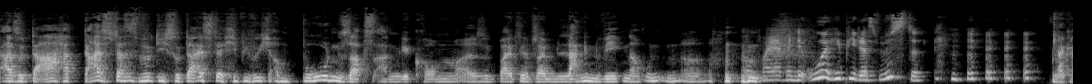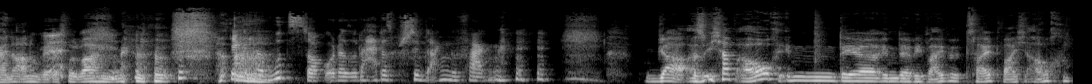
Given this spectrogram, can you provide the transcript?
Also da hat, da ist, das ist wirklich so, da ist der Hippie wirklich am Bodensatz angekommen, also bei seinem langen Weg nach unten. Äh. War ja, wenn der Urhippie das wüsste. ja, keine Ahnung, wer das wohl war. ich denke mal Woodstock oder so, da hat das bestimmt angefangen. Ja, also ich habe auch in der in der Revival-Zeit war ich auch ein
